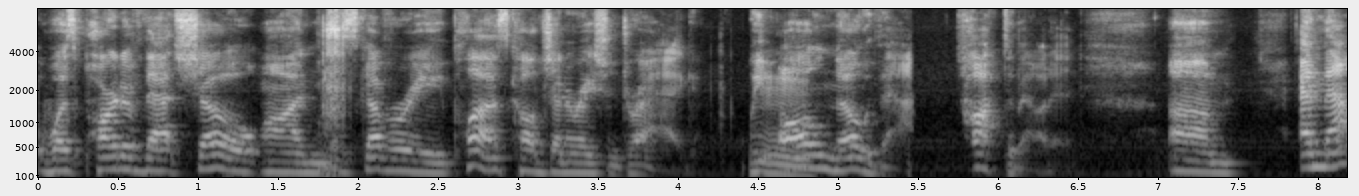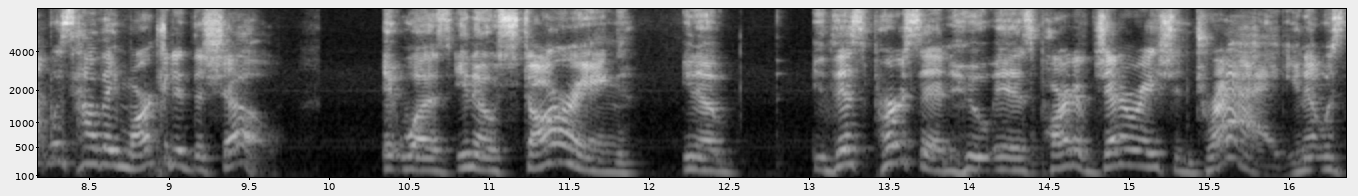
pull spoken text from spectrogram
was part of that show on Discovery Plus called Generation Drag. We all know that. Talked about it, um, and that was how they marketed the show. It was you know starring you know this person who is part of Generation Drag. You know, it was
